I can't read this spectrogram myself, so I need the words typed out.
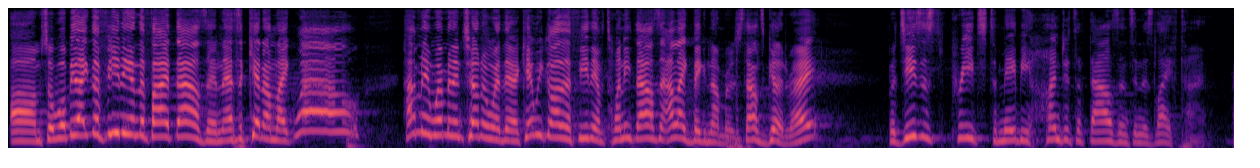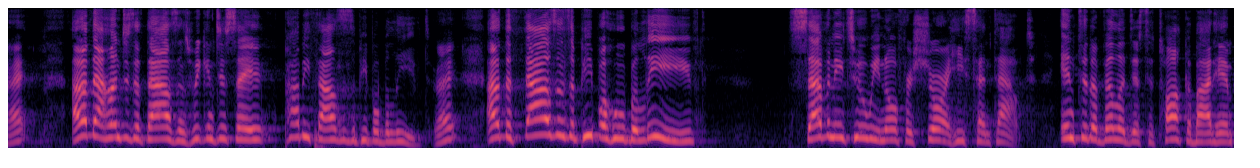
Um, so we'll be like the feeding of the 5,000. As a kid, I'm like, well, how many women and children were there? Can't we call it the feeding of 20,000? I like big numbers. Sounds good, right? But Jesus preached to maybe hundreds of thousands in his lifetime, right? Out of that hundreds of thousands, we can just say probably thousands of people believed, right? Out of the thousands of people who believed, 72 we know for sure he sent out into the villages to talk about him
